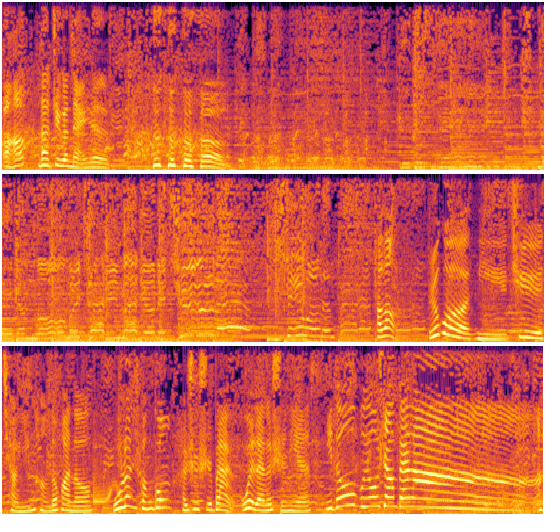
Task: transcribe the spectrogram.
啊。那这个男人，好了。如果你去抢银行的话呢，无论成功还是失败，未来的十年你都不用上班啦。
